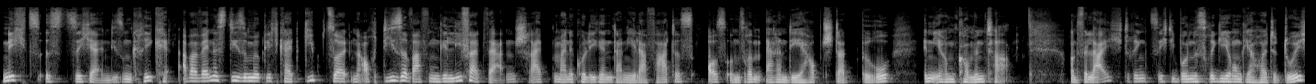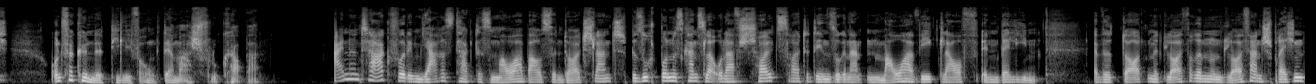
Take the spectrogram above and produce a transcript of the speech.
Nichts ist sicher in diesem Krieg, aber wenn es diese Möglichkeit gibt, sollten auch diese Waffen geliefert werden, schreibt meine Kollegin Daniela Fates aus unserem RD Hauptstadtbüro in ihrem Kommentar. Und vielleicht ringt sich die Bundesregierung ja heute durch und verkündet die Lieferung der Marschflugkörper. Einen Tag vor dem Jahrestag des Mauerbaus in Deutschland besucht Bundeskanzler Olaf Scholz heute den sogenannten Mauerweglauf in Berlin. Er wird dort mit Läuferinnen und Läufern sprechen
